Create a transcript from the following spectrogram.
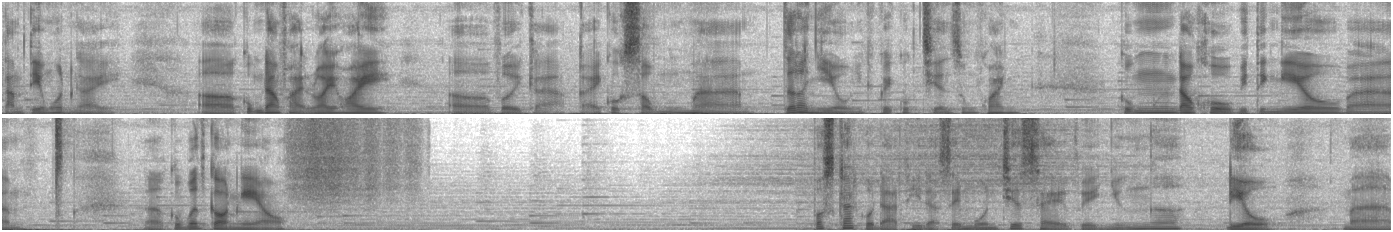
8 tiếng một ngày uh, cũng đang phải loay hoay uh, với cả cái cuộc sống mà rất là nhiều những cái cuộc chiến xung quanh. Cũng đau khổ vì tình yêu và uh, cũng vẫn còn nghèo. Postcard của đạt thì đạt sẽ muốn chia sẻ về những uh, điều mà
